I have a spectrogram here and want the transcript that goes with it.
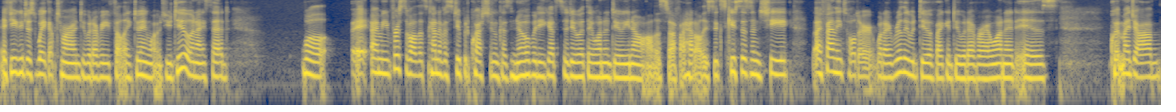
If you could just wake up tomorrow and do whatever you felt like doing, what would you do? And I said, Well, I mean, first of all, that's kind of a stupid question because nobody gets to do what they want to do, you know, all this stuff. I had all these excuses. And she, I finally told her what I really would do if I could do whatever I wanted is quit my job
